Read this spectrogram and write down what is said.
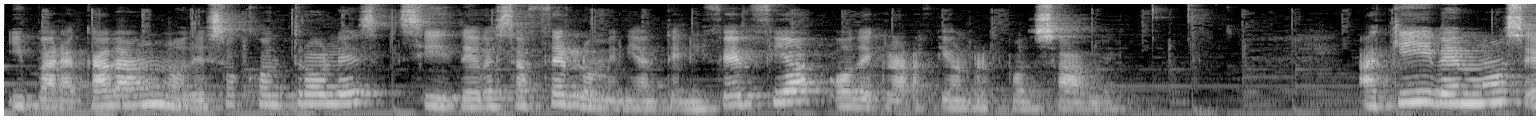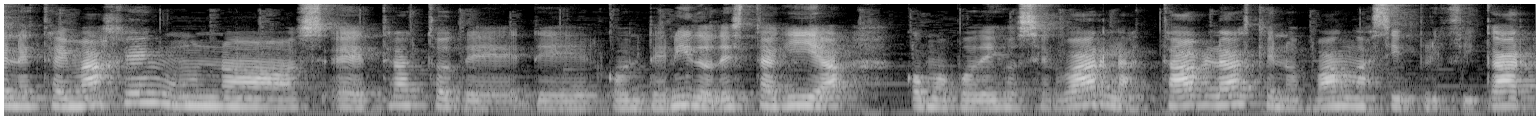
y para cada uno de esos controles si debes hacerlo mediante licencia o declaración responsable. Aquí vemos en esta imagen unos extractos del contenido de esta guía, como podéis observar, las tablas que nos van a simplificar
